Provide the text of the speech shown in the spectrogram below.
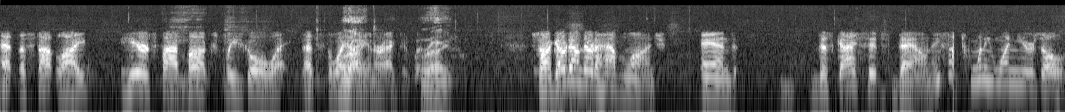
at the stoplight. Here's five bucks. Please go away. That's the way Right. I interacted with them. Right. So I go down there to have lunch, and this guy sits down. He's like 21 years old,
